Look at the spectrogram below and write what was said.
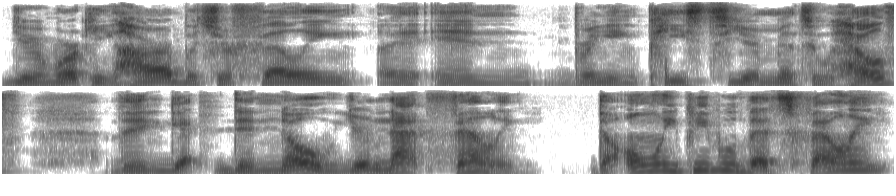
you're working hard, but you're failing in bringing peace to your mental health, then get, then no, you're not failing. The only people that's failing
